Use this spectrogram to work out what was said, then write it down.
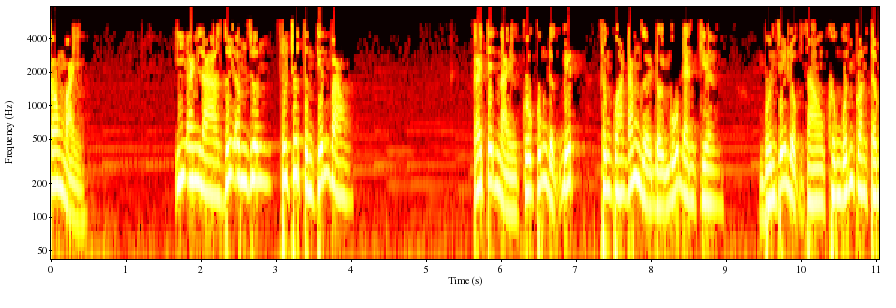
cao mày. Ý anh là dưới âm dương Tôi chưa từng tiến vào. Cái tên này cô cũng được biết Thông qua đám người đội mũ đen kia Vốn dĩ Lục Giao không muốn quan tâm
